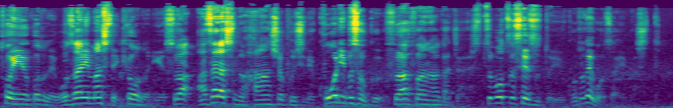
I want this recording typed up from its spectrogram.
ということでございまして今日のニュースはアザラシの繁殖地で氷不足ふわふわの赤ちゃん出没せずということでございました。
